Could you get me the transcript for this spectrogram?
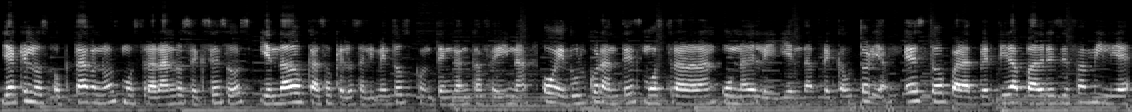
ya que los octágonos mostrarán los excesos y en dado caso que los alimentos contengan cafeína o edulcorantes mostrarán una leyenda precautoria. Esto para advertir a padres de familia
